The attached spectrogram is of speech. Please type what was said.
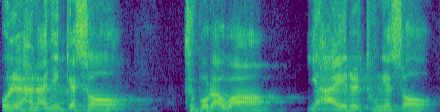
오늘 하나님께서 드보라와 야엘을 통해서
